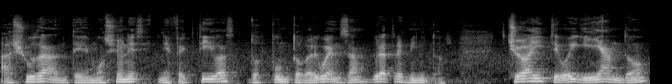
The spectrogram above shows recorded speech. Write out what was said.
ayuda ante emociones inefectivas, dos puntos vergüenza, dura tres minutos. Yo ahí te voy guiando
